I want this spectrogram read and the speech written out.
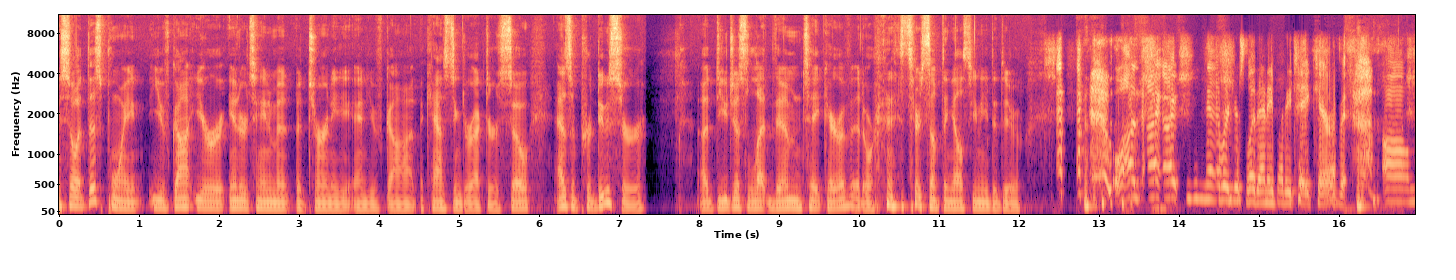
so at this point, you've got your entertainment attorney and you've got a casting director. So as a producer, uh, do you just let them take care of it, or is there something else you need to do? well, I, I, never just let anybody take care of it. Um,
